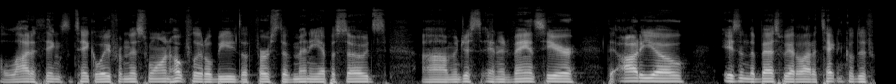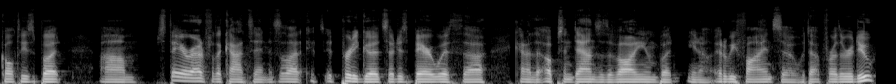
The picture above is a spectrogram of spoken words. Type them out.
a lot of things to take away from this one. Hopefully, it'll be the first of many episodes. Um, and just in advance here, the audio isn't the best. We had a lot of technical difficulties, but um, stay around for the content. It's a lot. It's, it's pretty good. So just bear with uh, kind of the ups and downs of the volume, but you know it'll be fine. So without further ado,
